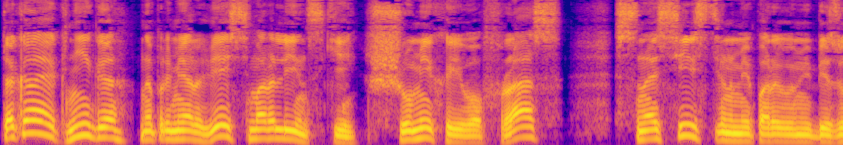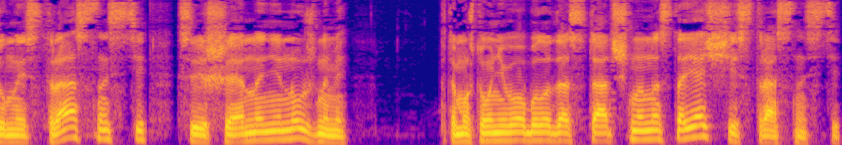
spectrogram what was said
Такая книга, например, «Весь Марлинский», шумиха его фраз, с насильственными порывами безумной страстности, совершенно ненужными, потому что у него было достаточно настоящей страстности,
